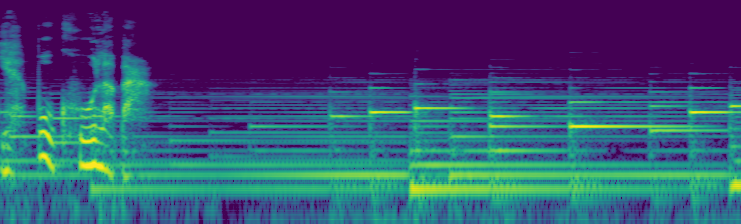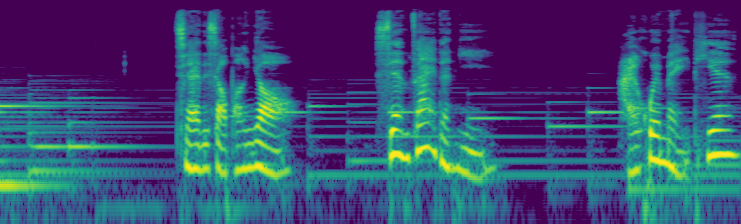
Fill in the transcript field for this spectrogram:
也不哭了吧。”亲爱的小朋友，现在的你。还会每天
